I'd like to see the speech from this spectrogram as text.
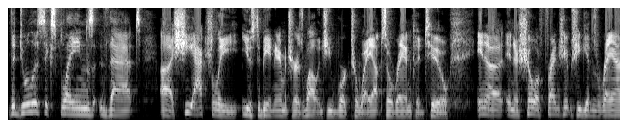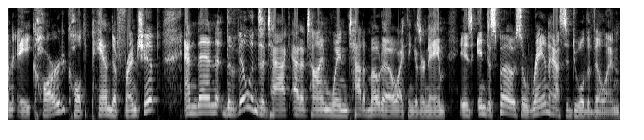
The duelist explains that uh, she actually used to be an amateur as well, and she worked her way up, so Ran could too. In a in a show of friendship, she gives Ran a card called Panda Friendship, and then the villains attack at a time when Tadamoto, I think is her name, is indisposed, so Ran has to duel the villain,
